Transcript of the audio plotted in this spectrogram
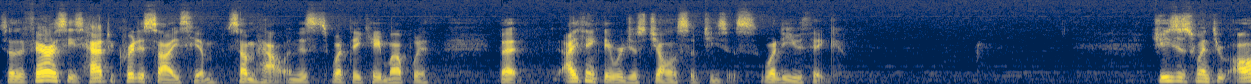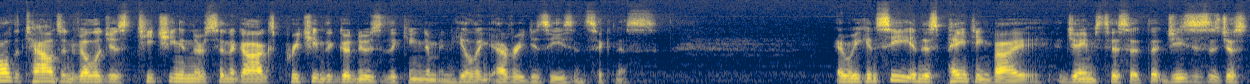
So the Pharisees had to criticize him somehow, and this is what they came up with. But I think they were just jealous of Jesus. What do you think? Jesus went through all the towns and villages, teaching in their synagogues, preaching the good news of the kingdom, and healing every disease and sickness. And we can see in this painting by James Tissot that Jesus is just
